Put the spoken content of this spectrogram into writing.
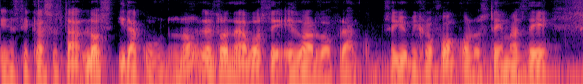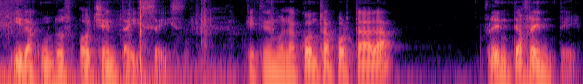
En este caso están Los Iracundos, ¿no? La la voz de Eduardo Franco. Sello micrófono con los temas de Iracundos 86. Aquí tenemos la contraportada frente a frente.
